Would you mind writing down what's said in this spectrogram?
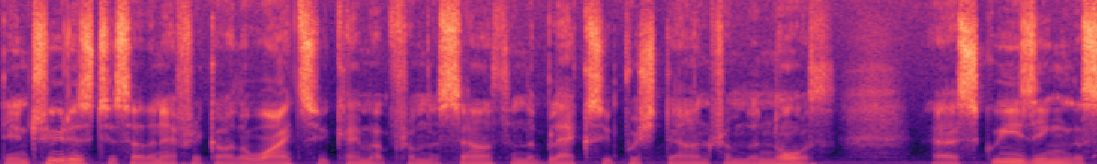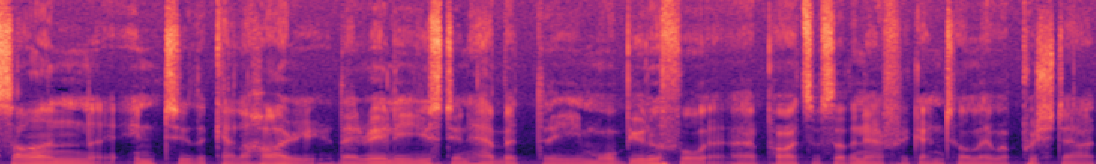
The intruders to southern Africa are the whites who came up from the south and the blacks who pushed down from the north. Uh, squeezing the San into the Kalahari. They really used to inhabit the more beautiful uh, parts of southern Africa until they were pushed out.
